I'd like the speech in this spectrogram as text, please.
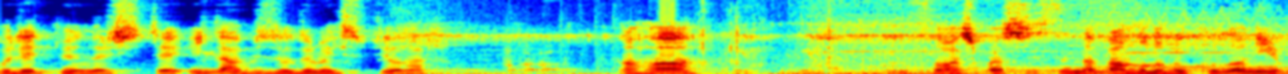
Kabul etmiyorlar işte. İlla bizi öldürmek istiyorlar. Aha. Savaş başlasın da ben bunu bir kullanayım.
